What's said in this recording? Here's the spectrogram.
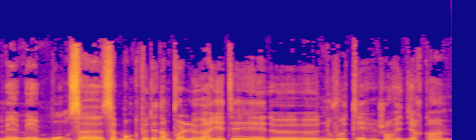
Mais, mais bon, ça, ça manque peut-être un poil de variété et de nouveauté, j'ai envie de dire quand même.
